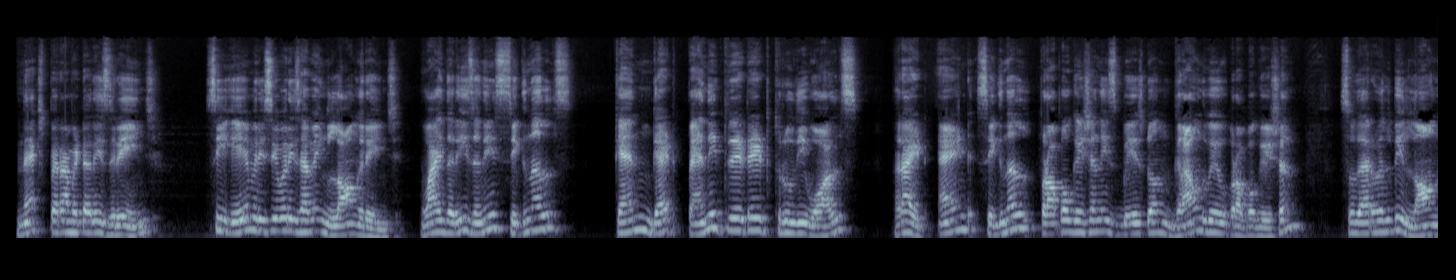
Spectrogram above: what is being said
Next parameter is range. See, AM receiver is having long range. Why? The reason is signals can get penetrated through the walls right and signal propagation is based on ground wave propagation so there will be long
